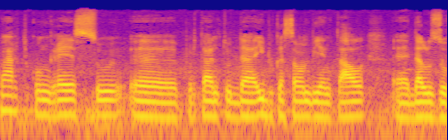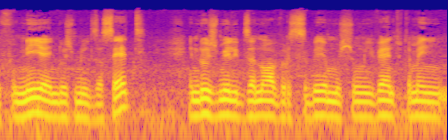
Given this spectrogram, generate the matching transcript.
quarto congresso, uh, portanto, da educação ambiental uh, da lusofonia em 2017. Em 2019 recebemos um evento também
